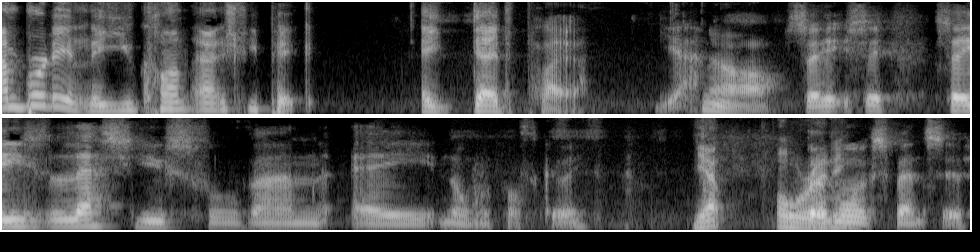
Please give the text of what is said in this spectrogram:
And brilliantly, you can't actually pick a dead player. Yeah. no. So, so, so he's less useful than a normal apothecary, Yep, Already. but more expensive.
